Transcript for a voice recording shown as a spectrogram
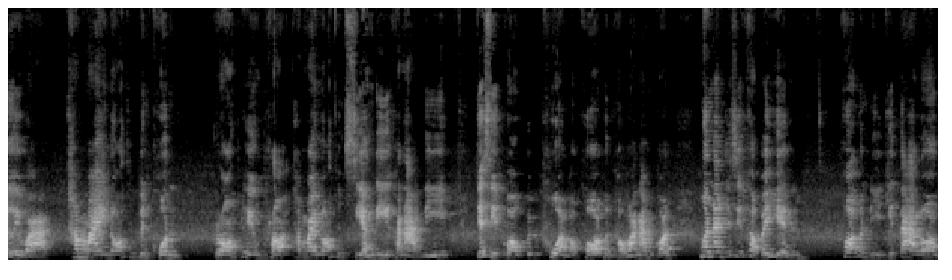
เลยว่าทำไมน้องถึงเป็นคนร้องเพลง เพราะทำไมน้องถึงเสียงดีขนาดนี้ยายสิทธิ์บอกไปพ่วงเอาพอเพิ่นเขามานั่ก่อน เมื่อนั้นยายสิทธิ์เขาไปเห็นพ่อเพิ่นดีกีตาร์ร้อง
